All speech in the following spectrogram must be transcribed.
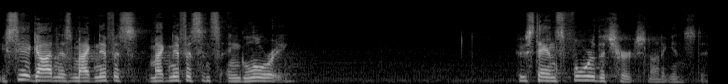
you see a God in his magnific- magnificence and glory who stands for the church, not against it,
